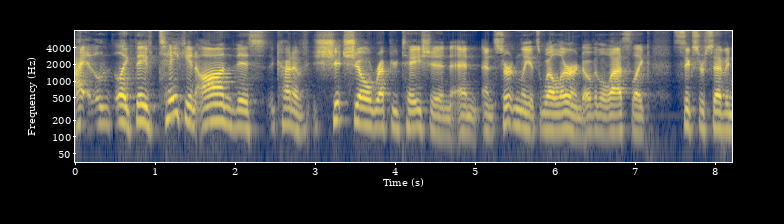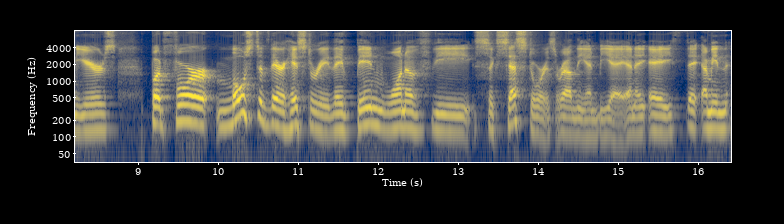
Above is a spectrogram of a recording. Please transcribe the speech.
I like they've taken on this kind of shit show reputation, and and certainly it's well earned over the last like six or seven years. But for most of their history, they've been one of the success stories around the NBA. And a, a they, I mean,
